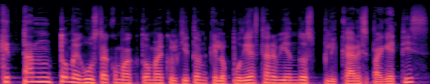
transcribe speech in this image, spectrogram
qué tanto me gusta como actuó Michael Keaton que lo podía estar viendo explicar espaguetis?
